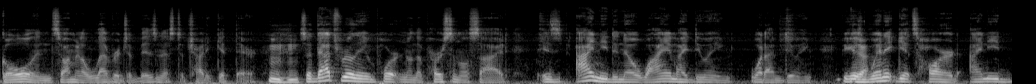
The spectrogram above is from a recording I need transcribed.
goal, and so I'm going to leverage a business to try to get there. Mhm. So that's really important on the personal side. Is I need to know why am I doing what I'm doing because Yeah. when it gets hard, I need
